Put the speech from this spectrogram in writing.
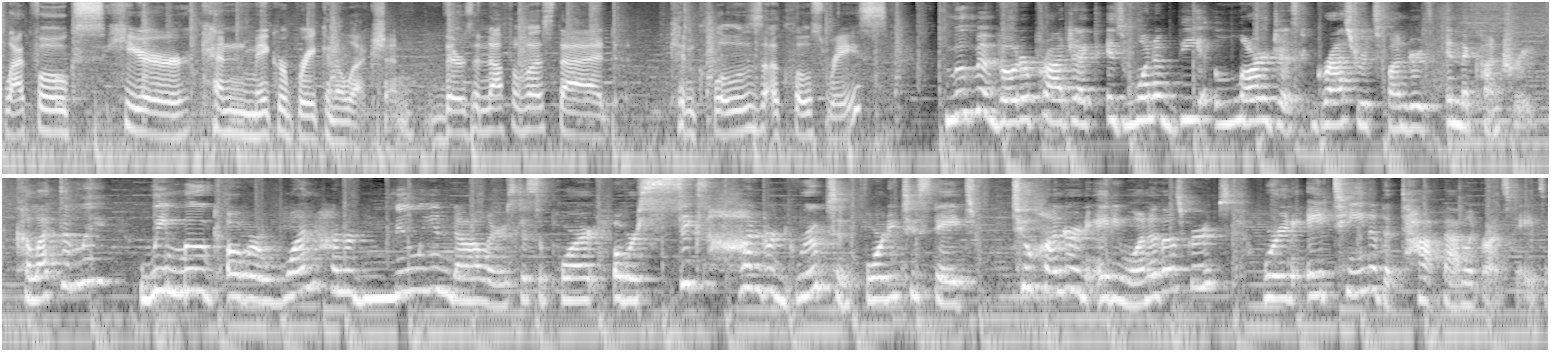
Black folks here can make or break an election. There's enough of us that can close a close race. Movement Voter Project is one of the largest grassroots funders in the country. Collectively, we moved over $100 million to support over 600 groups in 42 states. 281 of those groups were in 18 of the top battleground states.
